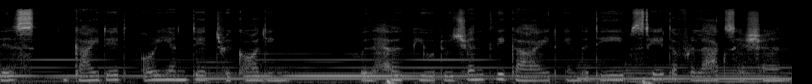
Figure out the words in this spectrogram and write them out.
This guided oriented recording will help you to gently guide in the deep state of relaxation.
